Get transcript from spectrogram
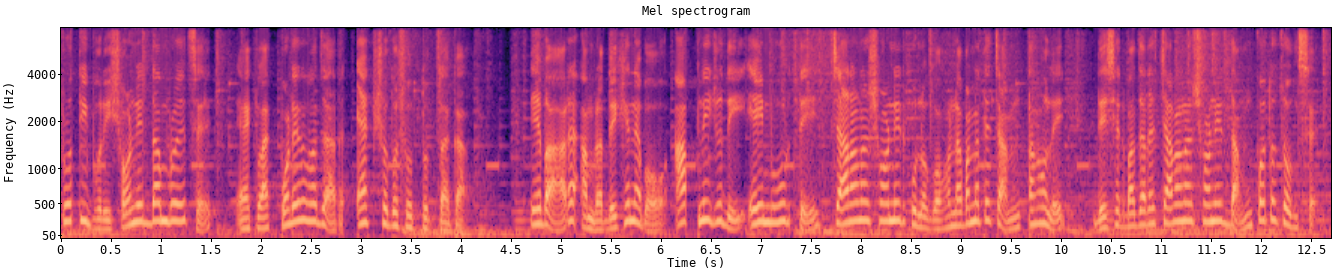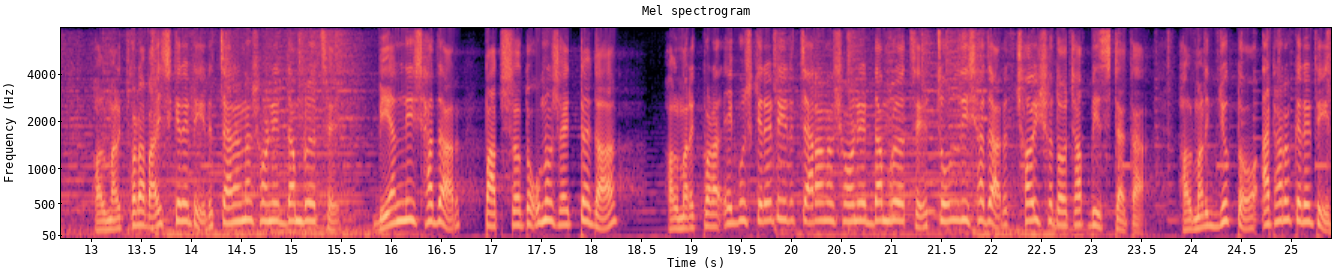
প্রতি ভরি স্বর্ণের দাম রয়েছে এক লাখ পনেরো হাজার একশত সত্তর টাকা। এবার আমরা দেখে নেব, আপনি যদি এই মুহূর্তে চারানা স্বর্ণের কোনো গহনা বানাতে চান, তাহলে দেশের বাজারে চারানা স্বর্ণের দাম কত চলছে? হলমার্ক করা বাইশ ক্যারেটের চারানা স্বর্ণের দাম রয়েছে বিয়াল্লিশ হাজার পাঁচশত উনষাট টাকা। হলমার্ক করা একুশ ক্যারেটের চারানা স্বর্ণের দাম রয়েছে চল্লিশ হাজার ছয়শত ছাব্বিশ টাকা। হলমার্কযুক্ত আঠারো ক্যারেটের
